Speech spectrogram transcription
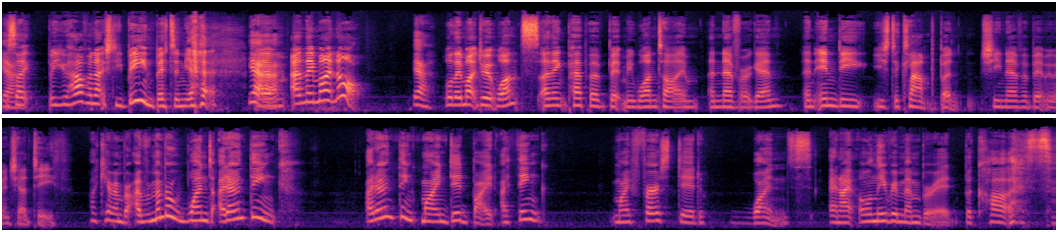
It's like, but you haven't actually been bitten yet. Yeah. um, and they might not. Yeah. Well, they might do it once. I think Pepper bit me one time and never again. And Indy used to clamp, but she never bit me when she had teeth. I can't remember. I remember one. T- I don't think, I don't think mine did bite. I think my first did once, and I only remember it because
